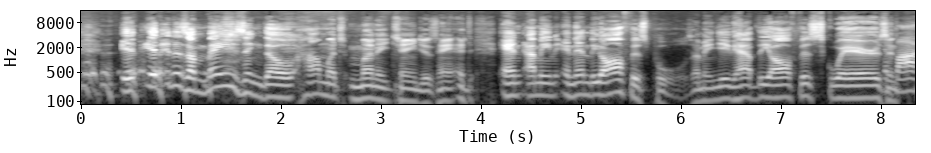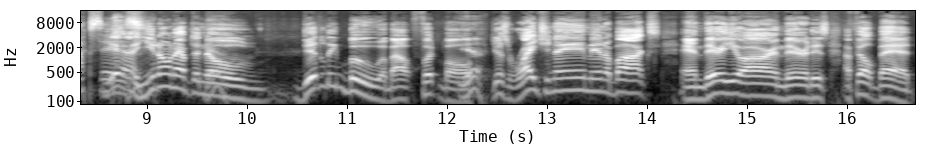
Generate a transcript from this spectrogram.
It, it, it is amazing, though, how much money changes hands. And, I mean, and then the office pools. I mean, you have the office squares the and boxes. Yeah, you don't have to know diddly boo about football. Yeah. Just write your name in a box, and there you are, and there it is. I felt bad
